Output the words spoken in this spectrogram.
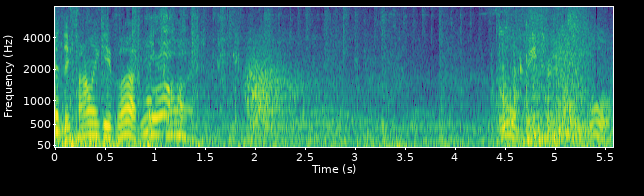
Good, they finally gave up. Thank God. Oh, Matrix. Cool.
